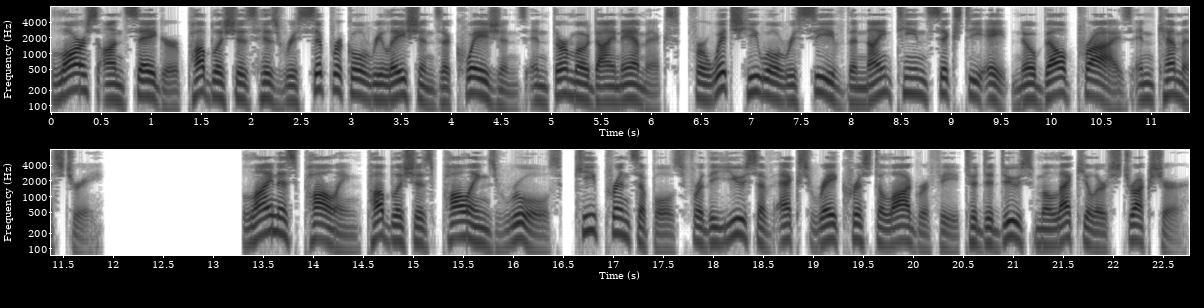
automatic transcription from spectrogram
Lars Onsager publishes his reciprocal relations equations in thermodynamics, for which he will receive the 1968 Nobel Prize in Chemistry. Linus Pauling publishes Pauling's rules, key principles for the use of X-ray crystallography to deduce molecular structure.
